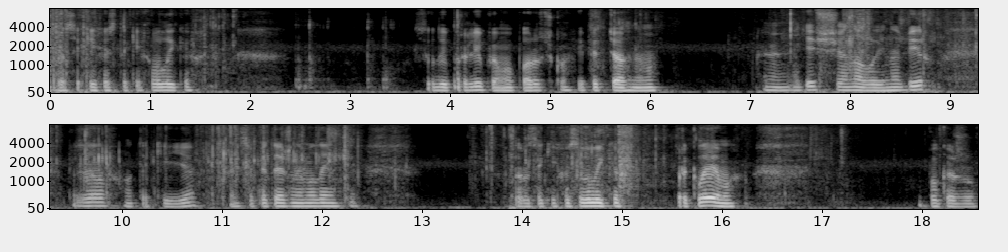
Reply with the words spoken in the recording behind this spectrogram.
Зараз якихось таких великих. Сюди приліпимо парочку і підтягнемо. Є ще новий набір. Взяв, отакий є. В принципі, теж не маленький. Зараз якихось великих приклеїмо. Покажу.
